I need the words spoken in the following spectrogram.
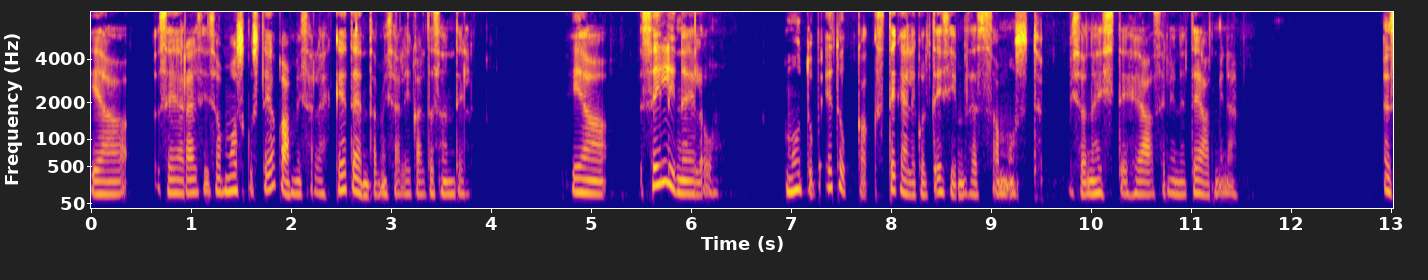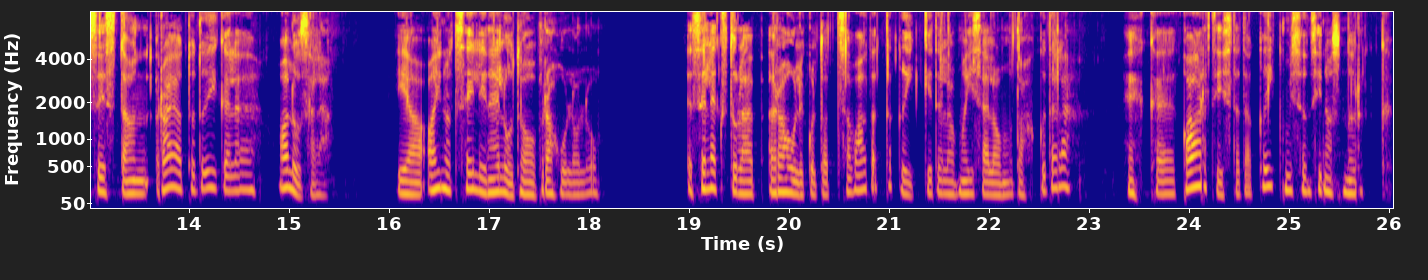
ja seejärel siis oma oskuste jagamisele ehk edendamisele igal tasandil. ja selline elu muutub edukaks tegelikult esimesest sammust mis on hästi hea selline teadmine. sest ta on rajatud õigele alusele ja ainult selline elu toob rahulolu. Selleks tuleb rahulikult otsa vaadata kõikidele oma iseloomutahkudele ehk kaardistada kõik, mis on sinus nõrk.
